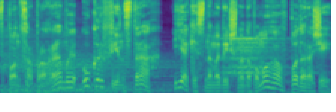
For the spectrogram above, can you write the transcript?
Спонсор програми Укрфінстрах. Якісна медична допомога в подорожі.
